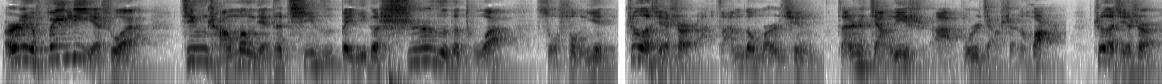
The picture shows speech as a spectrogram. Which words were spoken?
而这个菲利也说呀，经常梦见他妻子被一个狮子的图案所封印。这些事儿啊，咱们都门儿清。咱是讲历史啊，不是讲神话。这些事儿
